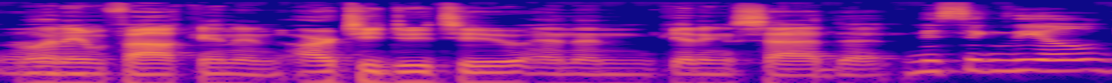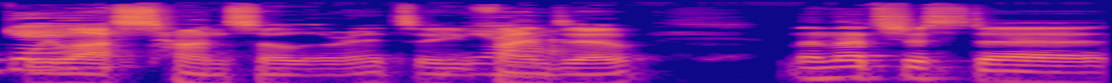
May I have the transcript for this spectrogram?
Millennium Falcon and R2D2, and then getting sad that Missing the old game. we lost Han Solo, right? So he Yeah. finds out, and that's just uh,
